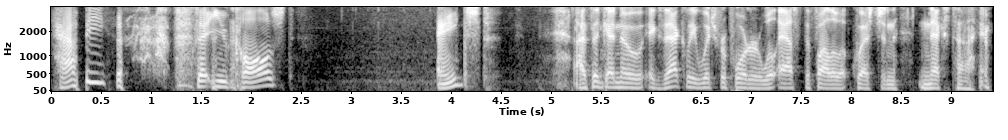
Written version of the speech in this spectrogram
happy that you caused angst? I think I know exactly which reporter will ask the follow up question next time.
